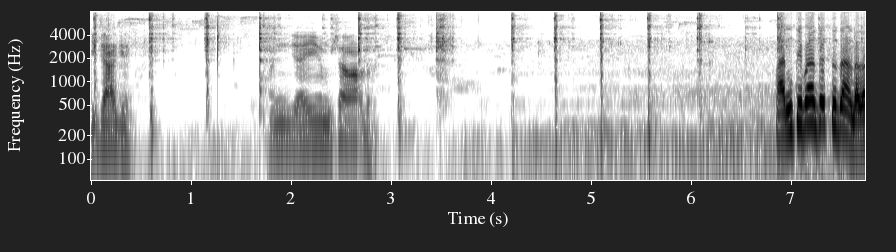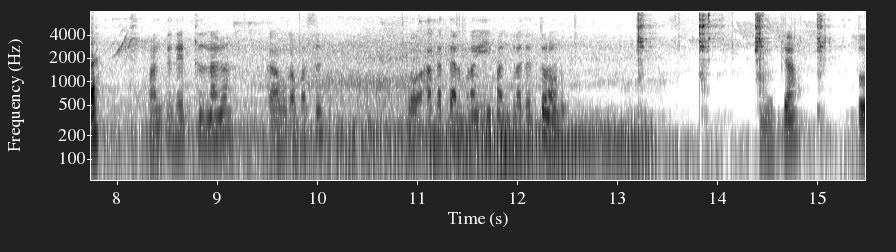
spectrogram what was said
ಈ ಜಾಗೆ ಒಂಜಿ ಐದು ನಿಮಿಷ ಆಡು ಪಂತಿ ಮಾತೆತ್ತದಾಂಡದ ಪಂತಿ ತೆತ್ತನಾಗ ಕಾವು ಕಪಸ್ ಅಗತ್ಯ ಅನ್ಪನಾಗ ಈ ಪಂತಿಲ ತೆತ್ತು ನೋಡು ಇಂಚ ಸೊ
